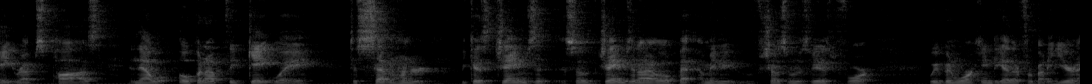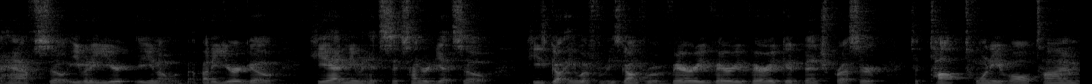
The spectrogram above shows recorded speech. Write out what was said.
eight reps paused, and that will open up the gateway to 700 because James, so James and I will bet, I mean, he showed some of his videos before, we've been working together for about a year and a half. So even a year, you know, about a year ago, he hadn't even hit 600 yet. So he's got, he went from, he's gone from a very, very, very good bench presser to top 20 of all time,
